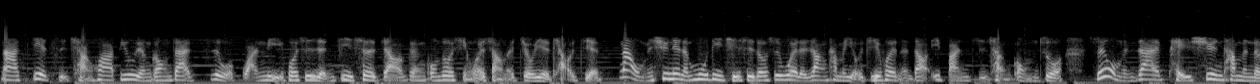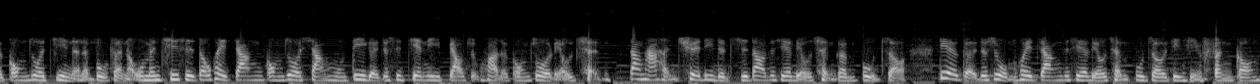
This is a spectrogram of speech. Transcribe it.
那借此强化庇护员工在自我管理或是人际社交跟工作行为上的就业条件。那我们训练的目的其实都是为了让他们有机会能到一般职场工作。所以我们在培训他们的工作技能的部分呢，我们其实都会将工作项目，第一个就是建立标准化的工作流程，让他很确定的知道这些流程跟步骤。第二个就是我们会将这些流程步骤进行分工。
